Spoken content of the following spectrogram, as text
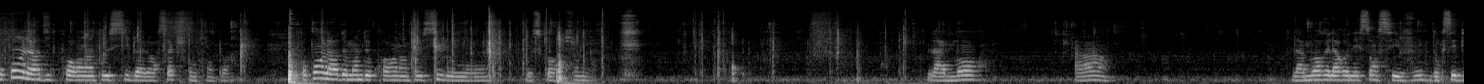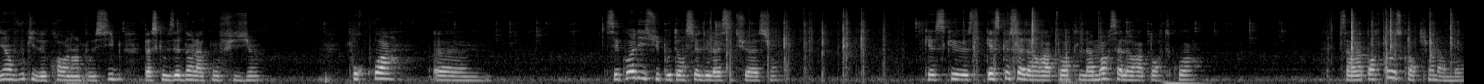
Pourquoi on leur dit de croire en l'impossible alors? Ça que je comprends pas. Pourquoi on leur demande de croire en l'impossible aux, scorpions La mort. Ah. La mort et la renaissance, c'est vous. Donc c'est bien vous qui devez croire en l'impossible parce que vous êtes dans la confusion. Pourquoi euh, C'est quoi l'issue potentielle de la situation? Qu'est-ce que, qu'est-ce que ça leur apporte? La mort, ça leur apporte quoi? Ça rapporte quoi au scorpion, la mort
